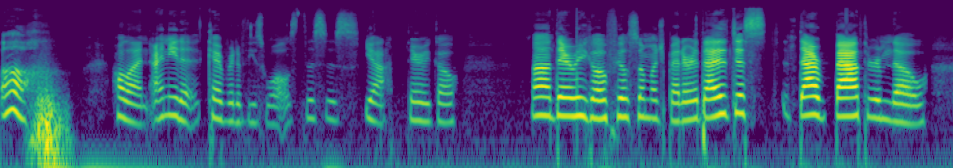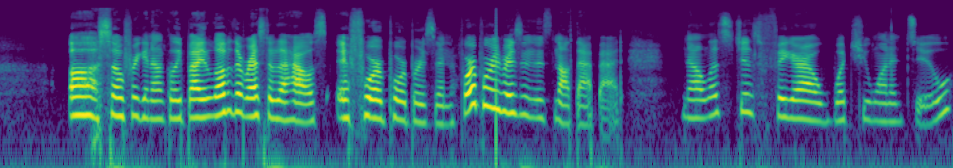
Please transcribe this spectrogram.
Ugh. Hold on, I need to get rid of these walls. This is, yeah, there we go. Uh, there we go, feels so much better. That is just, that bathroom though. Oh, so freaking ugly. But I love the rest of the house if for a poor person. For a poor person, it's not that bad. Now, let's just figure out what you want to do.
